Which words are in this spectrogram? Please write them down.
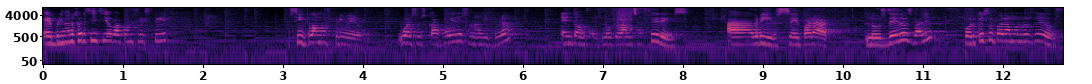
El primer ejercicio va a consistir, situamos primero hueso escafoides o navicular, entonces lo que vamos a hacer es abrir, separar los dedos, ¿vale? ¿Por qué separamos los dedos?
